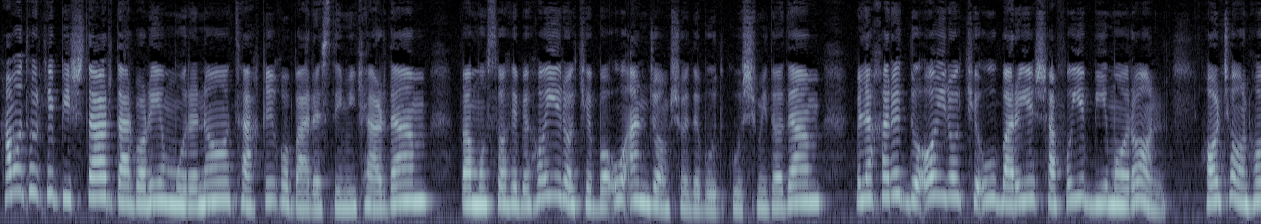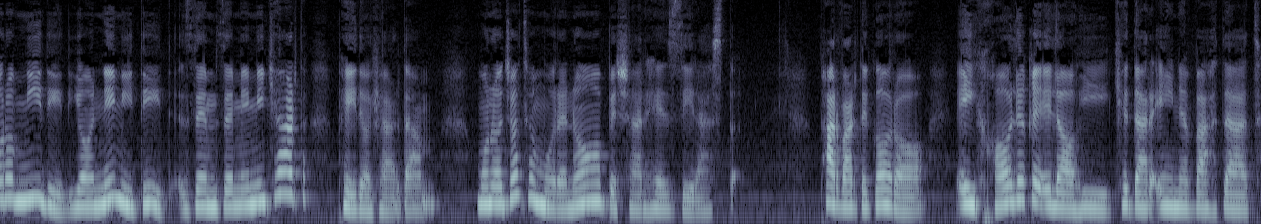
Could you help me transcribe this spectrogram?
همانطور که بیشتر درباره مورنا تحقیق و بررسی می کردم و مصاحبه هایی را که با او انجام شده بود گوش می دادم بالاخره دعایی را که او برای شفای بیماران حال چه آنها را می‌دید یا نمی‌دید زمزمه می کرد پیدا کردم. مناجات مورنا به شرح زیر است. پروردگارا ای خالق الهی که در عین وحدت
